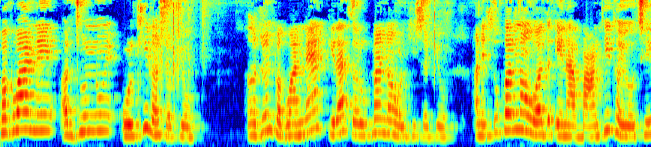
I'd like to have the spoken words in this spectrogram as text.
ભગવાનને અર્જુનને ઓળખી ન શક્યો. અર્જુન ભગવાનને કિરા સ્વરૂપમાં ન ઓળખી શક્યો અને શુકરનો વધ એના બાણથી થયો છે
